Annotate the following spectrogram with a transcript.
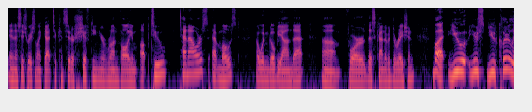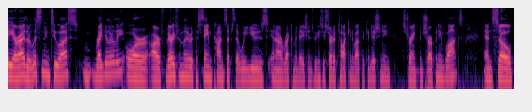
in a situation like that to consider shifting your run volume up to 10 hours at most. I wouldn't go beyond that um, for this kind of a duration. But you you you clearly are either listening to us regularly or are very familiar with the same concepts that we use in our recommendations because you started talking about the conditioning, strength, and sharpening blocks. And so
